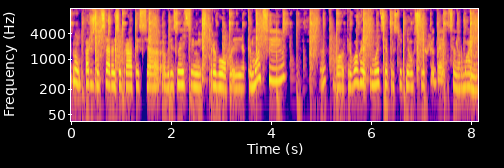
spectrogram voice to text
Ну, перш за все, розібратися в різниці між тривогою як емоцією. Так, бо тривога як емоція присутня у всіх людей, і це нормально.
